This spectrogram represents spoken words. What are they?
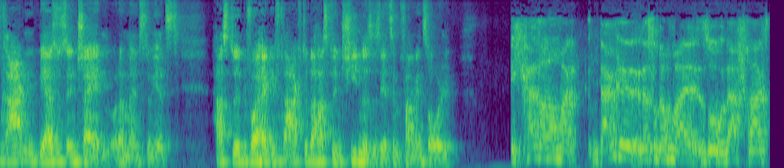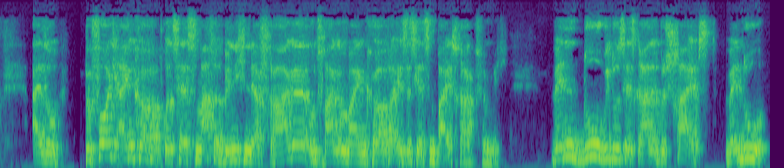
Fragen versus entscheiden, oder meinst du jetzt? Hast du ihn vorher gefragt oder hast du entschieden, dass es jetzt empfangen soll? ich kann es auch noch mal, danke, dass du noch mal so nachfragst. Also, bevor ich einen Körperprozess mache, bin ich in der Frage und frage meinen Körper, ist es jetzt ein Beitrag für mich? Wenn du, wie du es jetzt gerade beschreibst, wenn du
